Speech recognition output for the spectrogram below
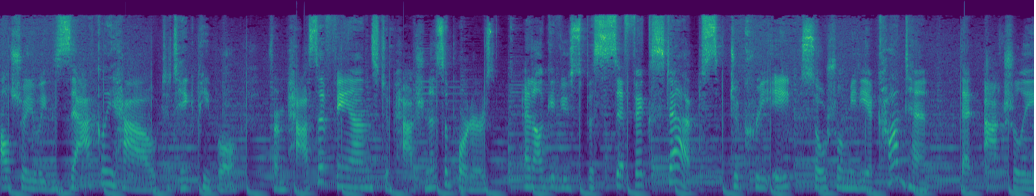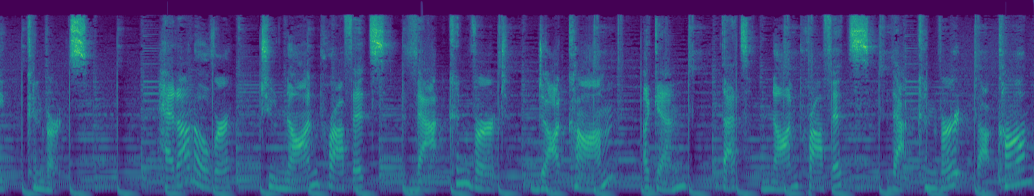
I'll show you exactly how to take people from passive fans to passionate supporters, and I'll give you specific steps to create social media content that actually converts. Head on over to nonprofitsthatconvert.com. Again, that's nonprofitsthatconvert.com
